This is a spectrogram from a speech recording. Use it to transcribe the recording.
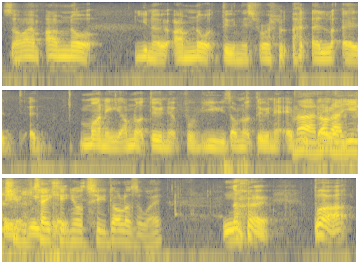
So I'm I'm not, you know, I'm not doing this for a, a, a, a money. I'm not doing it for views. I'm not doing it every No, day, not now. YouTube have taken your two dollars away. No, but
